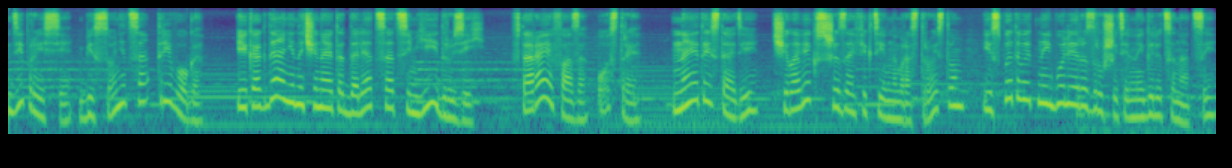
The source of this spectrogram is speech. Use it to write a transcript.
депрессия, бессонница, тревога. И когда они начинают отдаляться от семьи и друзей. Вторая фаза – острая. На этой стадии человек с шизоаффективным расстройством испытывает наиболее разрушительные галлюцинации,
